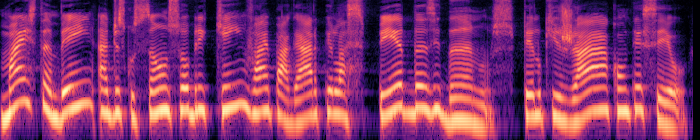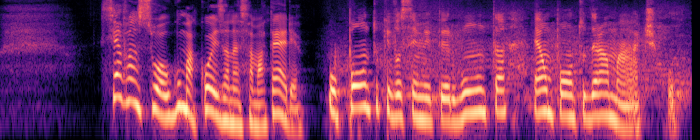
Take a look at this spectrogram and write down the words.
mas também a discussão sobre quem vai pagar pelas perdas e danos, pelo que já aconteceu. Se avançou alguma coisa nessa matéria? O ponto que você me pergunta é um ponto dramático.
